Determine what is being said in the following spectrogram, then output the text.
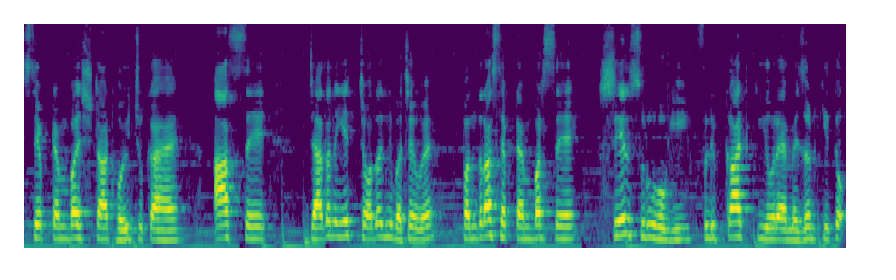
सितंबर स्टार्ट हो ही चुका है। आज से ज़्यादा नहीं है, चौदह दिन बचे हुए पंद्रह सितंबर से सेल शुरू होगी फ्लिपकार्ट की और अमेजोन की तो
